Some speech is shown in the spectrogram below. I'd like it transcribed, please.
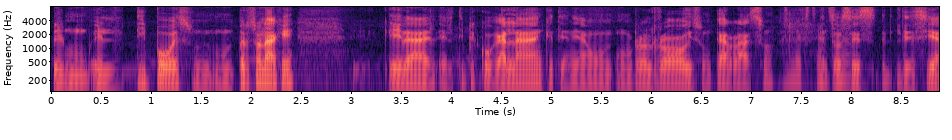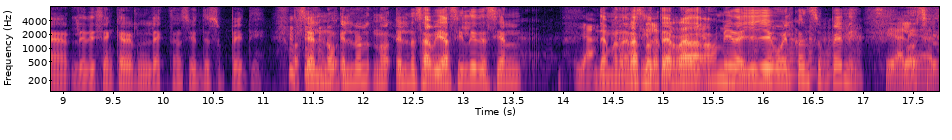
el- el tipo es un, un personaje, era el, típico galán que tenía un, un Rolls Royce, un carrazo, entonces le, decía, le decían que era la extensión de su peti. O sea, él no, él no, no- él no sabía, así le decían Ya, de manera así soterrada, oh mira, ya llegó él con su penny. Sí, alguien, O sea, al-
